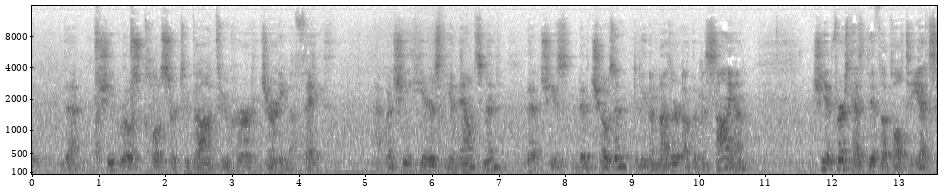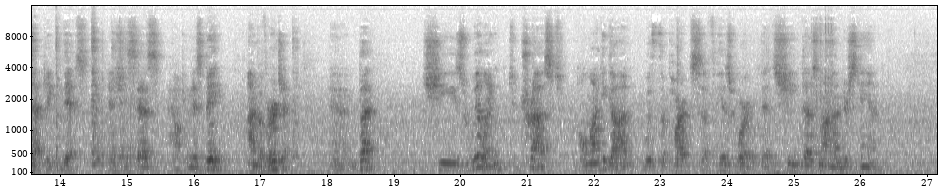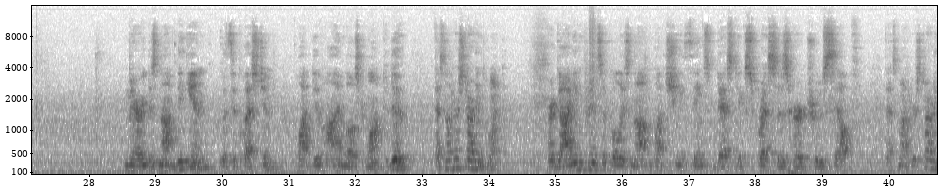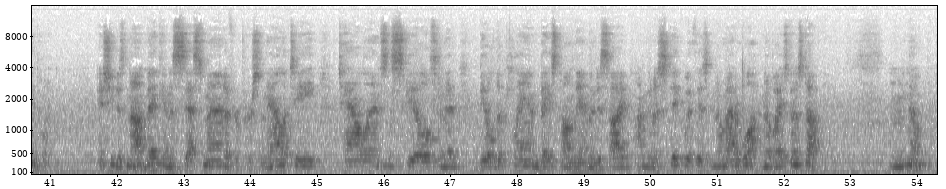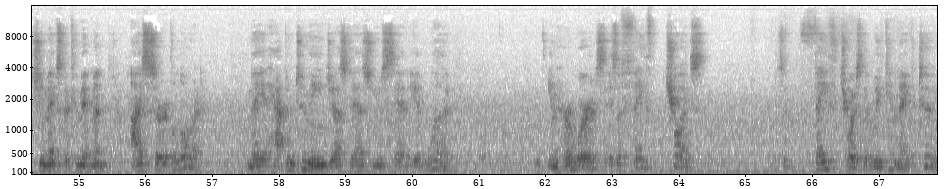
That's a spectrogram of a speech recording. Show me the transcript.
that she grows closer to God through her journey of faith. When she hears the announcement that she's been chosen to be the mother of the Messiah, she at first has difficulty accepting this. And she says, How can this be? I'm a virgin. And, but she's willing to trust Almighty God with the parts of His work that she does not understand. Mary does not begin with the question, What do I most want to do? That's not her starting point. Her guiding principle is not what she thinks best expresses her true self. That's not her starting point. And she does not make an assessment of her personality, talents, and skills, and then build a plan based on them and decide, I'm going to stick with this no matter what. Nobody's going to stop me. Mm, No, she makes the commitment I serve the Lord. May it happen to me just as you said it would. In her words, is a faith choice. Faith choice that we can make too.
